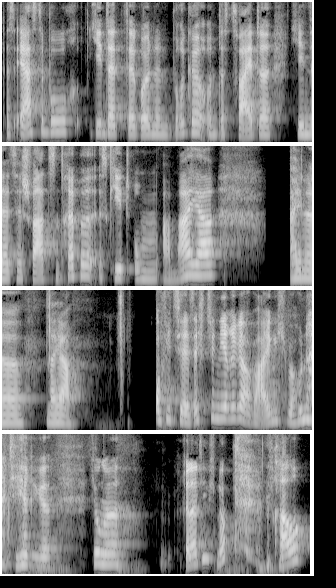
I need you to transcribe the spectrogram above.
das erste Buch Jenseits der goldenen Brücke und das zweite Jenseits der schwarzen Treppe. Es geht um Amaya, eine, naja, offiziell 16-jährige, aber eigentlich über 100-jährige junge, relativ, ne, Frau,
